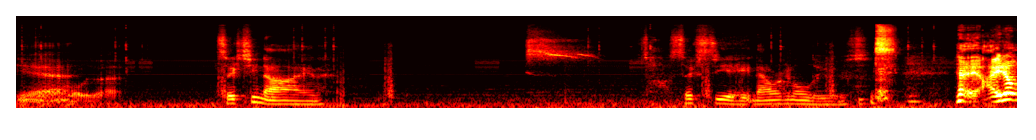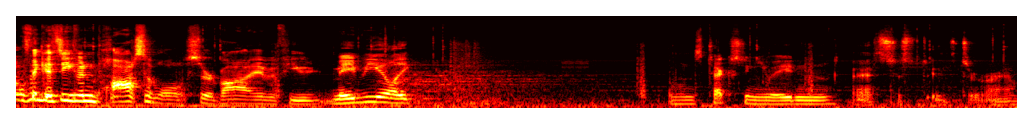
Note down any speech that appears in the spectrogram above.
yeah. What was that? 69. 68. Now we're gonna lose. I don't think it's even possible to survive if you maybe like. Someone's texting you, Aiden. That's just Instagram.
